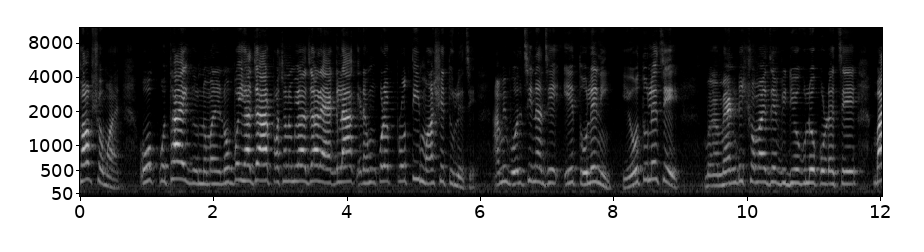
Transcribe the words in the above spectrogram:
সব সময়। ও কোথায় মানে নব্বই হাজার, পঁচানব্বই হাজার, এক লাখ এরকম করে প্রতি মাসে তুলেছে। আমি বলছি না যে এ তোলেনি, এও তুলেছে। ম্যান্ডির সময় যে ভিডিওগুলো করেছে বা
